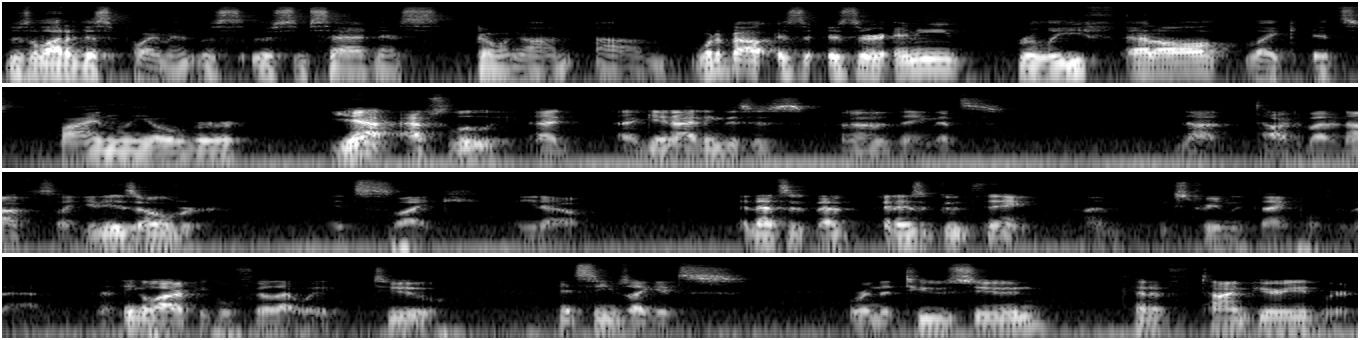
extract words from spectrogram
there's a lot of disappointment. There's, there's some sadness going on. Um, what about is is there any relief at all? Like it's finally over. yeah, absolutely. I, again, I think this is another thing that's not talked about enough. It's like it is over. It's like you know, and that's a, that. That is a good thing. I'm extremely thankful for that. And I think a lot of people feel that way too. It seems like it's we're in the too soon kind of time period where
